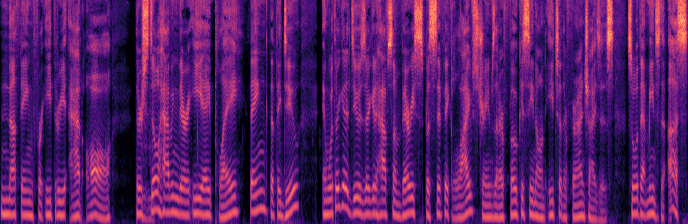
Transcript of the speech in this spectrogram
nothing for E3 at all. They're mm-hmm. still having their EA Play thing that they do. And what they're going to do is they're going to have some very specific live streams that are focusing on each of their franchises. So what that means to us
